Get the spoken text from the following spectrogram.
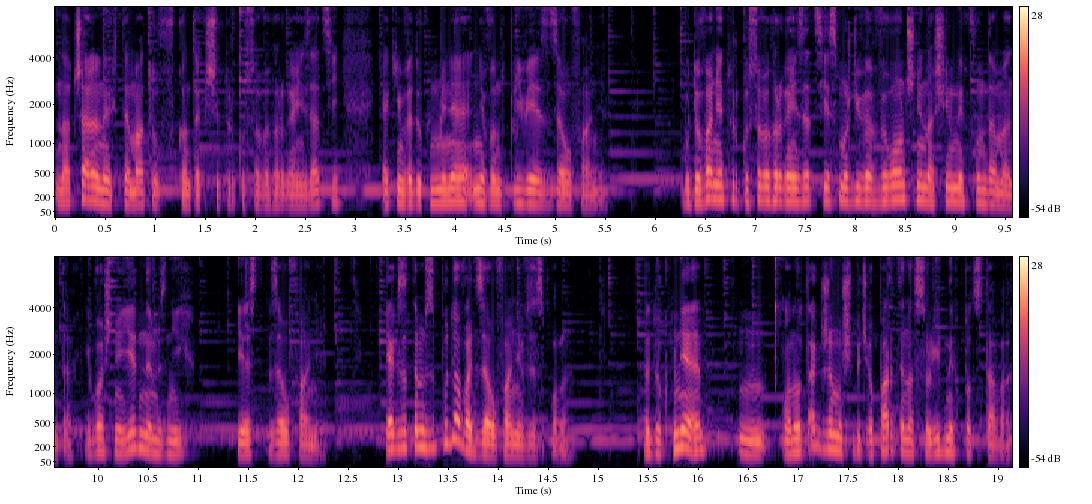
naczelnych tematów w kontekście turkusowych organizacji, jakim według mnie niewątpliwie jest zaufanie. Budowanie turkusowych organizacji jest możliwe wyłącznie na silnych fundamentach i właśnie jednym z nich jest zaufanie. Jak zatem zbudować zaufanie w zespole? Według mnie mm, ono także musi być oparte na solidnych podstawach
